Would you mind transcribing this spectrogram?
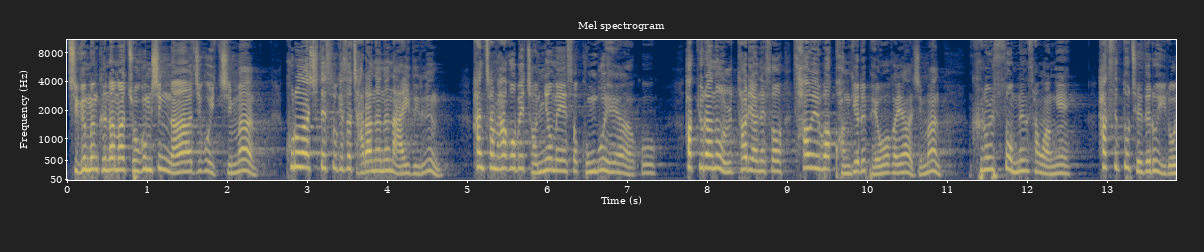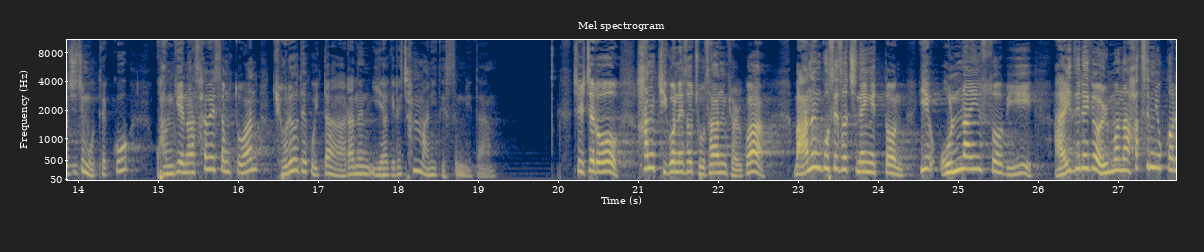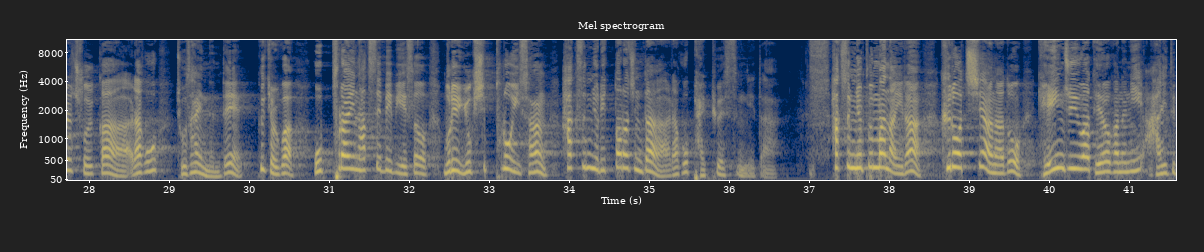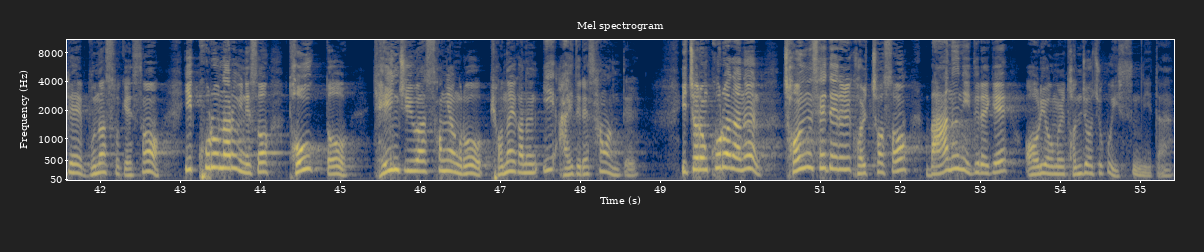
지금은 그나마 조금씩 나아지고 있지만 코로나 시대 속에서 자라나는 아이들은 한참 학업에 전념해서 공부해야 하고 학교라는 울타리 안에서 사회와 관계를 배워가야 하지만 그럴 수 없는 상황에 학습도 제대로 이루어지지 못했고 관계나 사회성 또한 결여되고 있다라는 이야기를 참 많이 듣습니다. 실제로 한 기관에서 조사한 결과 많은 곳에서 진행했던 이 온라인 수업이 아이들에게 얼마나 학습 효과를 줄까라고 조사했는데 그 결과 오프라인 학습에 비해서 무려 60% 이상 학습률이 떨어진다라고 발표했습니다. 학습률뿐만 아니라 그렇지 않아도 개인주의화 되어가는 이 아이들의 문화 속에서 이 코로나로 인해서 더욱더 개인주의화 성향으로 변해가는 이 아이들의 상황들. 이처럼 코로나는 전 세대를 걸쳐서 많은 이들에게 어려움을 던져주고 있습니다.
